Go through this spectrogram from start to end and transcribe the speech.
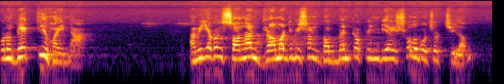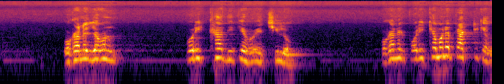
কোনো ব্যক্তি হয় না। আমি যখন song drama division government of ইন্ডিয়ায় ষোলো বছর ছিলাম ওখানে যখন পরীক্ষা দিতে হয়েছিল, ওখানে পরীক্ষা মানে প্র্যাকটিক্যাল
